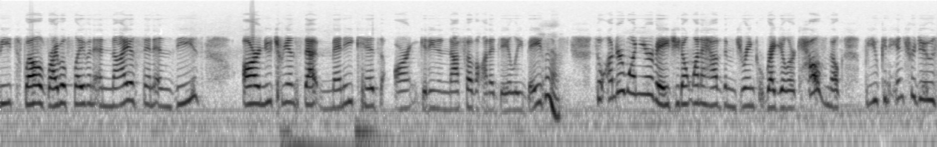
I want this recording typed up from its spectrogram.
B12, riboflavin, and niacin. And these are nutrients that many kids aren't getting enough of on a daily basis. Hmm. So under one year of age, you don't want to have them drink regular cow's milk, but you can introduce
